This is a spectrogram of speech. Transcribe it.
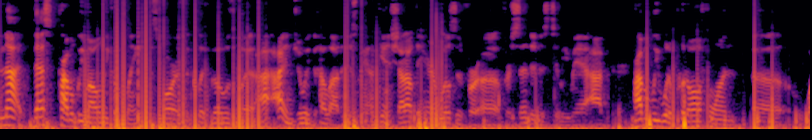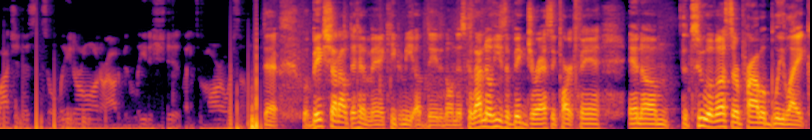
not that's probably my only complaint as far as the clip goes, but I, I enjoyed the hell out of this man. Again, shout out to Aaron Wilson for uh for sending this to me, man. I probably would have put off on uh, watching this until later on, or I would have been late as shit, like tomorrow or something like that. But big shout out to him, man, keeping me updated on this because I know he's a big Jurassic Park fan, and um, the two of us are probably like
